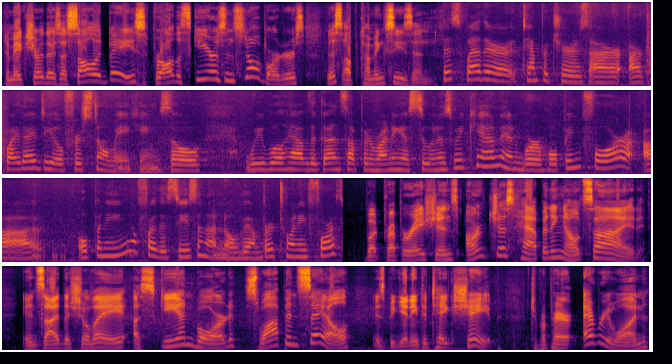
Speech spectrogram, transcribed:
to make sure there's a solid base for all the skiers and snowboarders this upcoming season. This weather temperatures are, are quite ideal for snowmaking. So we will have the guns up and running as soon as we can and we're hoping for uh, opening for the season on November 24th. But preparations aren't just happening outside. Inside the chalet, a ski and board, swap and sale is beginning to take shape to prepare everyone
